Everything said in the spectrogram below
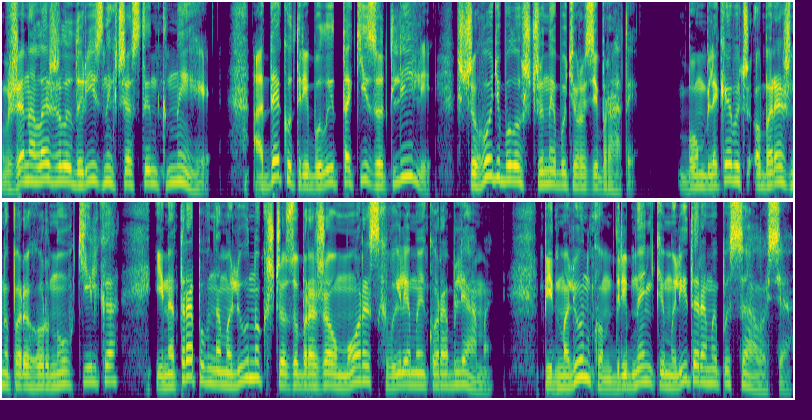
вже належали до різних частин книги, а декотрі були такі зотлілі, що годі було щонебудь розібрати. Бомблякевич обережно перегорнув кілька і натрапив на малюнок, що зображав море з хвилями і кораблями. Під малюнком дрібненькими літерами писалося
